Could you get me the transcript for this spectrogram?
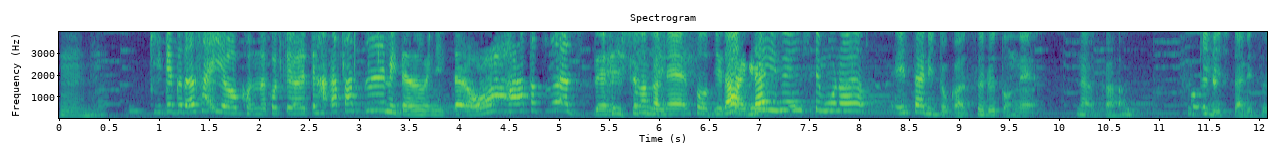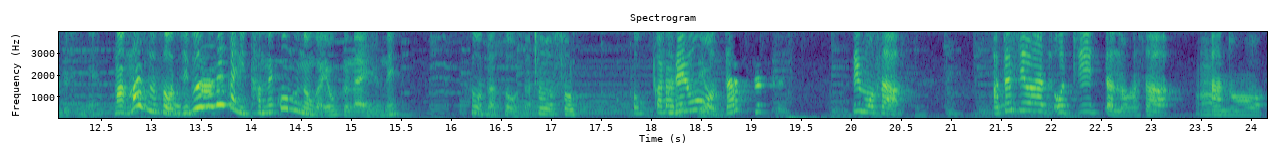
うん。聞いてくださいよこんなこと言われて腹立つみたいな風に言ったら「おお腹立つ!」っつって一緒になんかねそう代弁してもらえたりとかするとねなんかすっきりしたりするしね。ままずそう自分の中に溜め込むのが良くないよね。そうだそうだ。そうそうそっからそれを出すでもさ私は陥ったのはさうん。あの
